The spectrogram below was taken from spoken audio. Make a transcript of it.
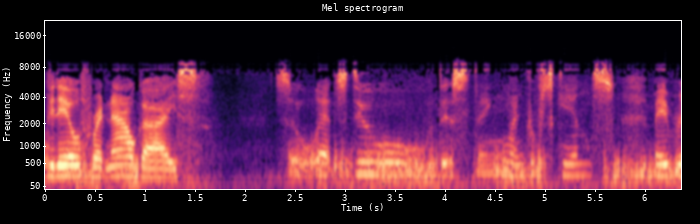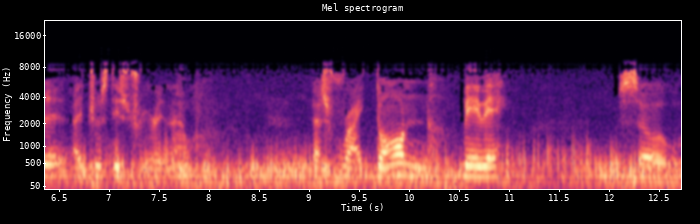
videos right now guys. So let's do this thing, Minecraft skins. Maybe I choose this tree right now. That's right, done, baby. So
